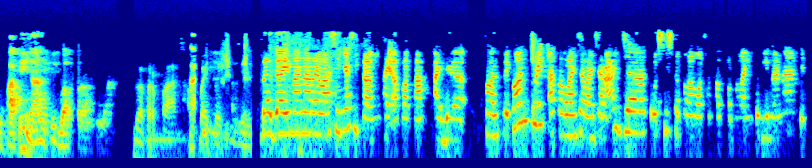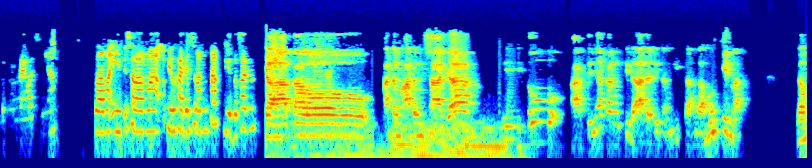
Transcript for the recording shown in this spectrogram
bupatinya itu dua perempuan. Dua perempuan. Oh, baik baik. Bagaimana relasinya sih Kang? Kayak apakah ada konflik-konflik atau lancar-lancar aja? Terus sistem pengawasan lain itu gimana gitu relasinya? Selama ini selama pilkada serentak gitu kan? Ya kalau adem-adem saja itu artinya kan tidak ada dinamika. Nggak mungkin lah. Nggak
